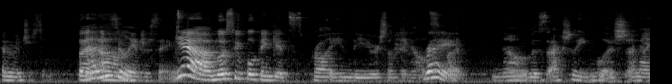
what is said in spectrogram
kind of interesting. But that is um, really interesting. Yeah, most people think it's probably Hindi or something else. Right. But no, it was actually English, and I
